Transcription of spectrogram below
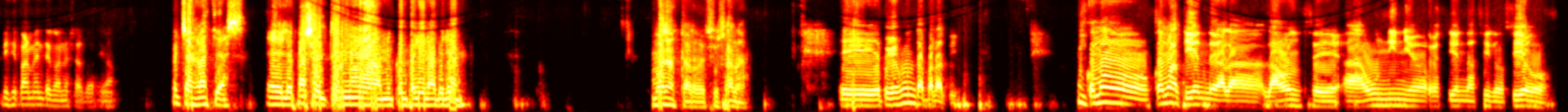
principalmente con esa actuación. Muchas gracias. Eh, le paso el turno a mi compañero Adrián. Buenas tardes, Susana. Eh, pregunta para ti. ¿Cómo, ¿Cómo, atiende a la, ONCE a un niño recién nacido ciego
